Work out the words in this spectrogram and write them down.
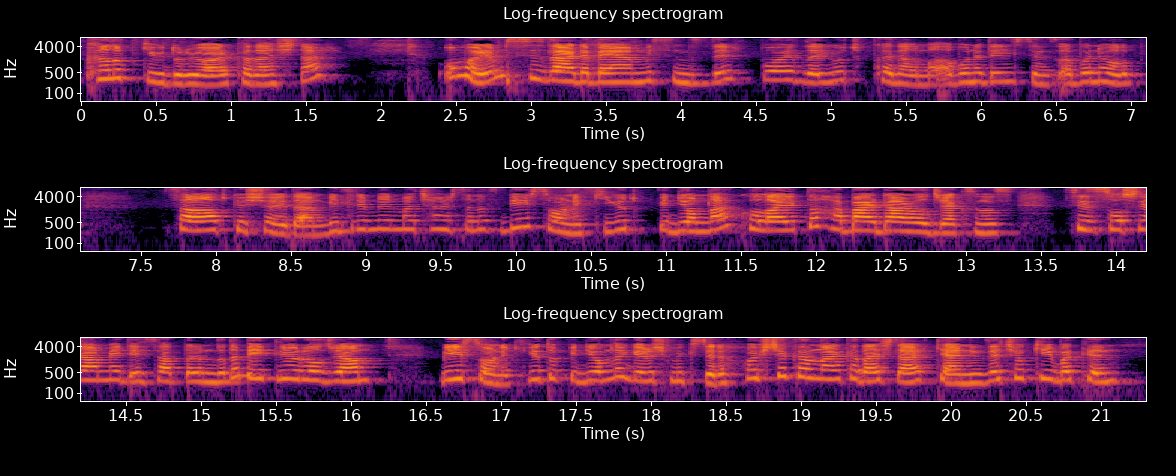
Kalıp gibi duruyor arkadaşlar. Umarım sizler de beğenmişsinizdir. Bu arada YouTube kanalıma abone değilseniz abone olup sağ alt köşeden bildirimlerimi açarsanız bir sonraki YouTube videomdan kolaylıkla haberdar olacaksınız. Sizi sosyal medya hesaplarımda da bekliyor olacağım. Bir sonraki YouTube videomda görüşmek üzere. Hoşçakalın arkadaşlar. Kendinize çok iyi bakın.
